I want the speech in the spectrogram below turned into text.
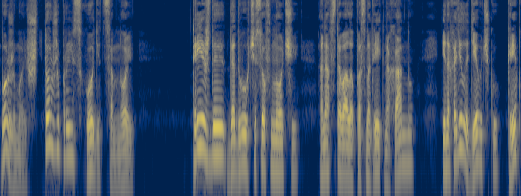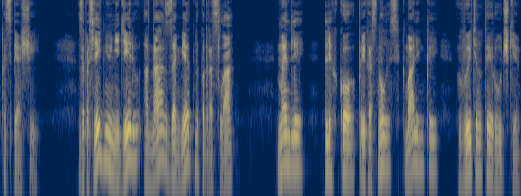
Боже мой, что же происходит со мной? Трижды до двух часов ночи она вставала посмотреть на Ханну и находила девочку крепко спящей. За последнюю неделю она заметно подросла. Мэнли легко прикоснулась к маленькой вытянутой ручке.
